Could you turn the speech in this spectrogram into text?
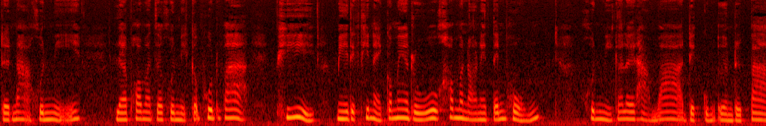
เดินมาหาคุณหมี แล้วพอมาเจอคุณหมีก็พูดว่า พี่มีเด็กที่ไหนก็ไม่รู้เข้ามานอนในเต็นท์ผม คุณหมีก็เลยถามว่าเด็กกลุ่มอื่นหรือเปล่า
